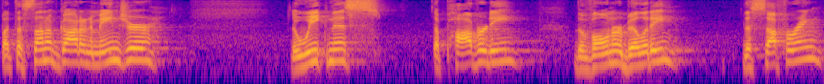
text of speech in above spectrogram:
But the Son of God in a manger, the weakness, the poverty, the vulnerability, the suffering,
